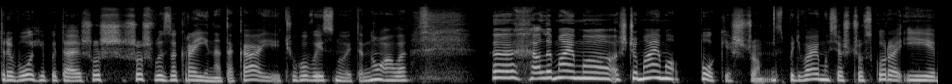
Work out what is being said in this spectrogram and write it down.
тривоги питаю, що ж, що ж ви за країна така і чого ви існуєте. Ну але, але маємо, що маємо. Поки що сподіваємося, що скоро і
